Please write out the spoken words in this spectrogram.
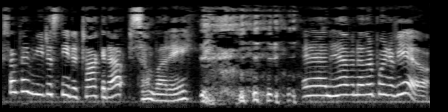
sometimes you just need to talk it out to somebody and have another point of view.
